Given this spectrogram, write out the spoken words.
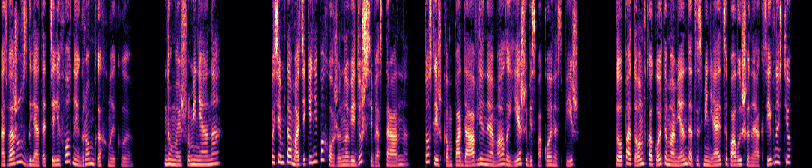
Отвожу взгляд от телефона и громко хмыкаю. Думаешь, у меня она? По симптоматике не похоже, но ведешь себя странно. То слишком подавленная, мало ешь и беспокойно спишь, то потом в какой-то момент это сменяется повышенной активностью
